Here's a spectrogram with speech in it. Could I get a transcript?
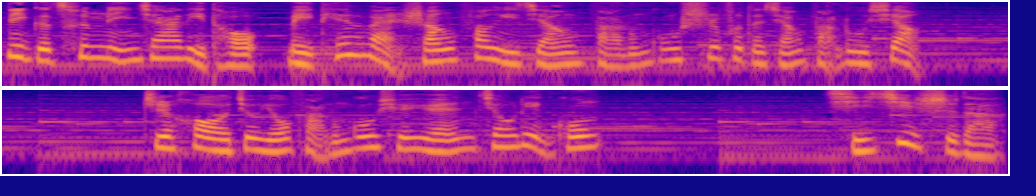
那个村民家里头每天晚上放一讲法轮功师傅的讲法录像，之后就有法轮功学员教练功。奇迹似的，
